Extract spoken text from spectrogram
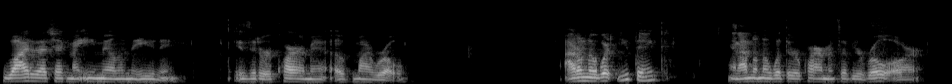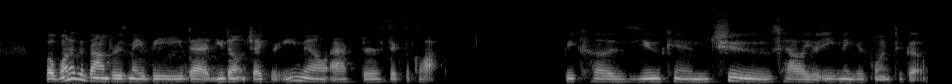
why did I check my email in the evening? Is it a requirement of my role? I don't know what you think, and I don't know what the requirements of your role are, but one of the boundaries may be that you don't check your email after six o'clock because you can choose how your evening is going to go.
